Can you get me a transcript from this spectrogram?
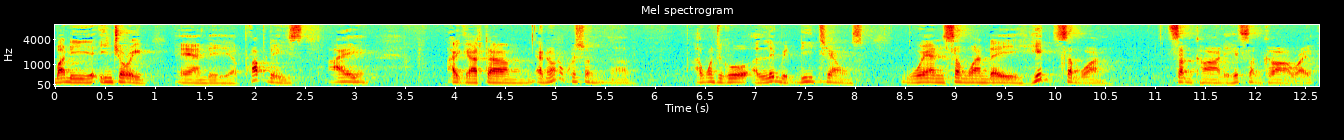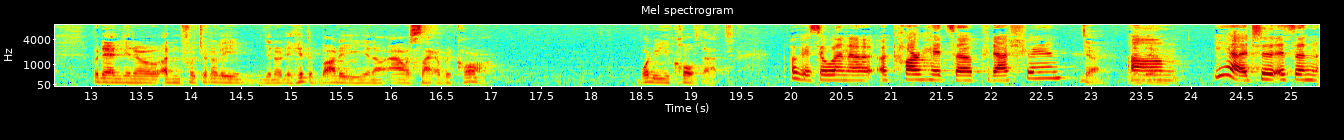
body injury and the uh, properties, I, I got um, another question. Uh, I want to go a little bit details. When someone they hit someone, some car they hit some car, right? But then you know, unfortunately, you know, they hit the body, you know, outside of the car. What do you call that? Okay, so when a, a car hits a pedestrian, Yeah. um, yeah, it's, a, it's an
